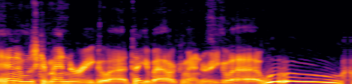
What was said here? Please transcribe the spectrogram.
And it was Commander Eagle Eye. Take a bow, Commander Eagle Eye. Woohoo!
